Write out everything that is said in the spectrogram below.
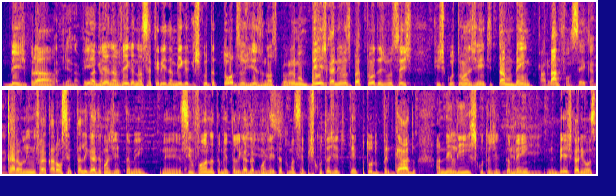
beijo para Adriana Veiga. Adriana Veiga, nossa querida amiga que escuta todos os dias o nosso programa. Um beijo carinhoso para todas vocês que escutam a gente também. Carolina tá? Fonseca, né? Caroline, a Carol sempre tá ligada com a gente também. É, Silvana também tá ligada Isso. com a gente. A turma sempre escuta a gente o tempo todo. Obrigado. A Nelly escuta a gente também. Um beijo carinhoso.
